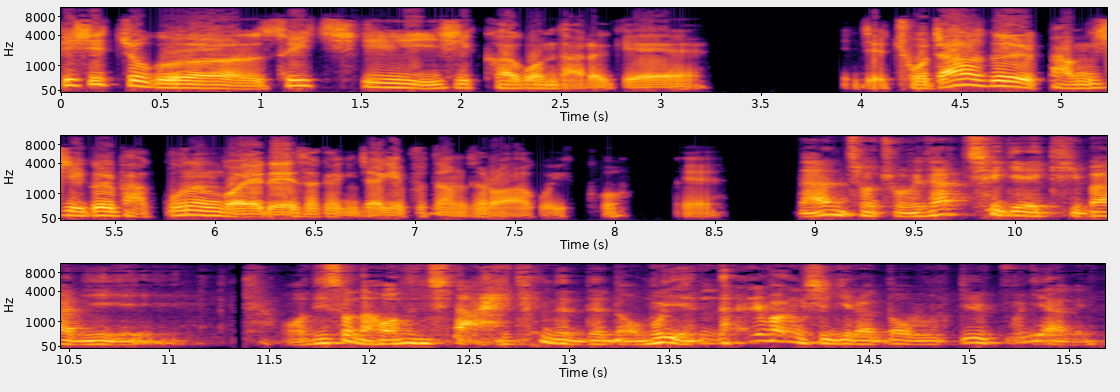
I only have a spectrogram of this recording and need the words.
PC 쪽은 스위치 이식하고는 다르게 이제 조작을 방식을 바꾸는 거에 대해서 굉장히 부담스러워하고 있고 난저 조작 체계의 기반이 어디서 나오는지는 알겠는데 너무 옛날 방식이라 너무 웃길 뿐이야 그냥.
